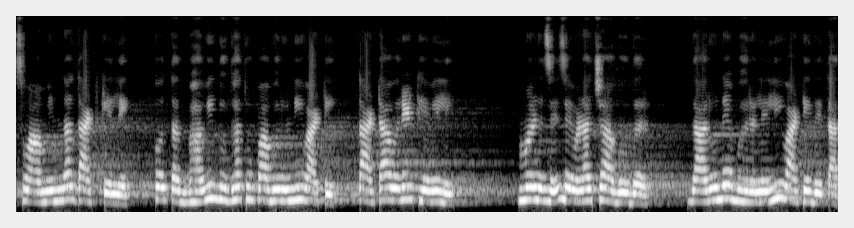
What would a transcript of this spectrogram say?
स्वामींना ताट केले व तद्भावी दुधा उपाभरुनी वाटी ताटावरे ठेविली. म्हणजे जेवणाच्या अगोदर दारूने भरलेली वाटी देतात.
